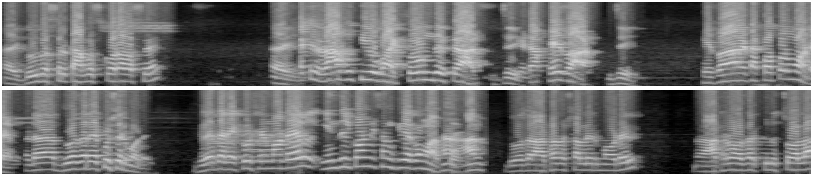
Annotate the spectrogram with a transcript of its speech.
এই দুই বছর কাগজ করা আছে। এই। রাজকীয় বাইক তরুণদের কাজ জি। এটা ফেজার জি। ফেজার এটা কত মডেল এটা দু হাজার একুশের মডেল দুই হাজার একুশের মডেল ইঞ্জিন কন্ডিশন কীরকম আছে? হ্যাঁ দু হাজার আঠারো সালের মডেল আঠারো হাজার কিলো চলা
